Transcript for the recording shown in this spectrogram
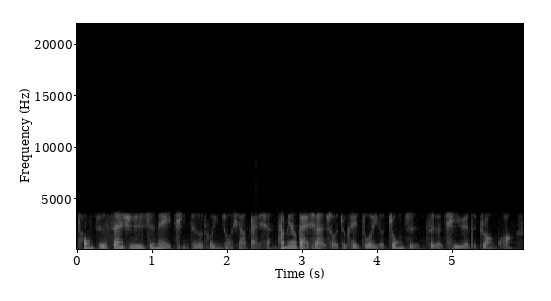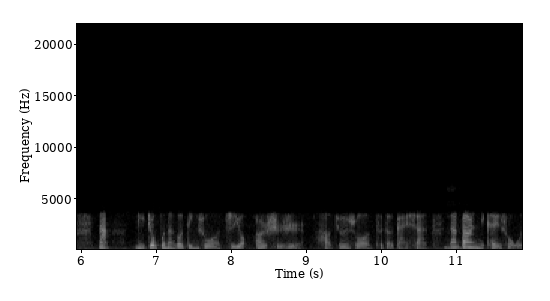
通知三十日之内，请这个托婴中心要改善，他没有改善的时候，就可以做一个终止这个契约的状况。那你就不能够定说只有二十日。好，就是说这个改善，那当然你可以说我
